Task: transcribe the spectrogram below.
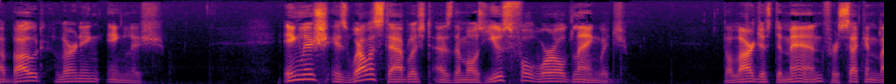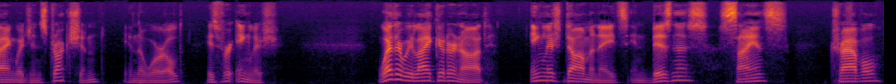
About learning English. English is well established as the most useful world language. The largest demand for second language instruction in the world is for English. Whether we like it or not, English dominates in business, science, travel,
